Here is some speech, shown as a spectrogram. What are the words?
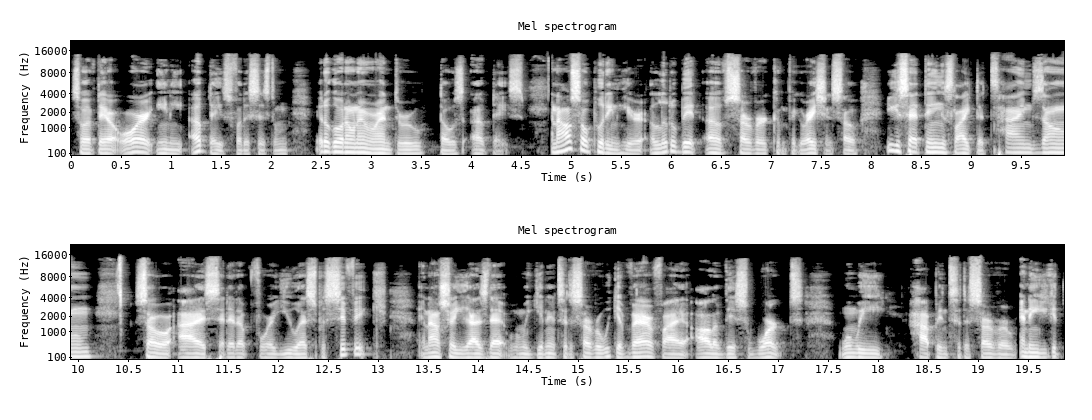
So if there are any updates for the system, it'll go down and run through those updates. And I also put in here a little bit of server configuration. So you can set things things like the time zone. So I set it up for US specific, and I'll show you guys that when we get into the server. We can verify all of this worked when we hop into the server. And then you could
